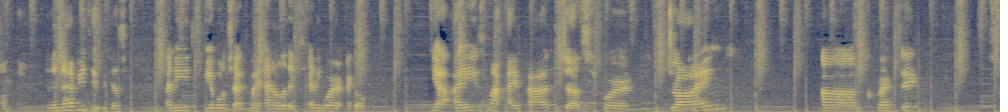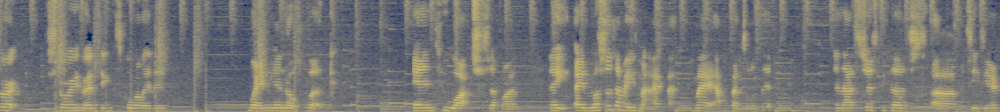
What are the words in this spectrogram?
on there. And then I have YouTube because I need to be able to check my analytics anywhere I go. Yeah, I use my iPad just for drawing, um, correcting short stories or anything school related I a notebook and to watch stuff on. And I, I most of the time I use my iPad, my Apple Pencil with it, and that's just because um, it's easier.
